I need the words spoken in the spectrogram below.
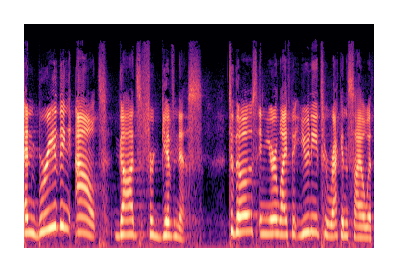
and breathing out God's forgiveness to those in your life that you need to reconcile with?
